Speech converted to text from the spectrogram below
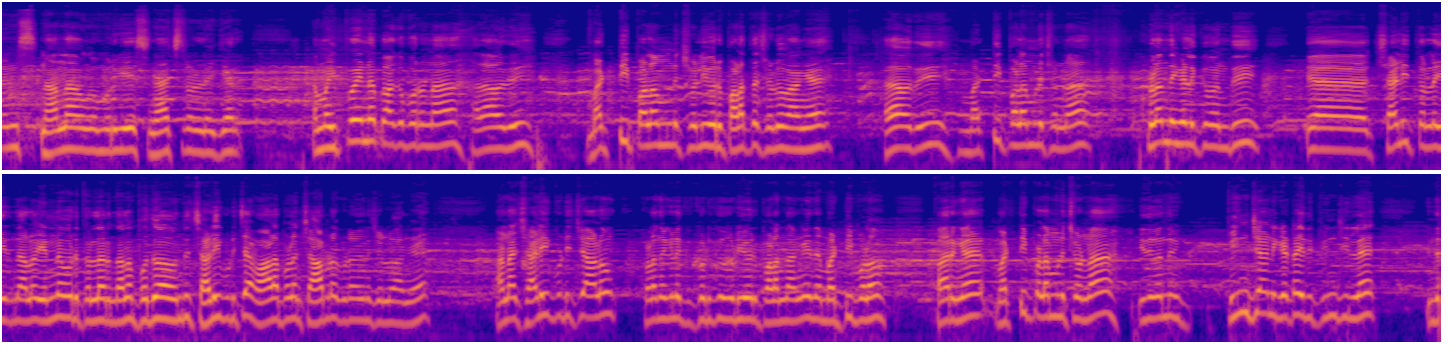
ஃப்ரெண்ட்ஸ் நான் தான் உங்கள் முருகேஷ் நேச்சுரல் லைக்கர் நம்ம இப்போ என்ன பார்க்க போகிறோன்னா அதாவது மட்டி பழம்னு சொல்லி ஒரு பழத்தை சொல்லுவாங்க. அதாவது மட்டி பழம்னு சொன்னால் குழந்தைகளுக்கு வந்து சளி தொல்லை இருந்தாலும் என்ன ஒரு தொல்லை இருந்தாலும் பொதுவாக வந்து சளி பிடிச்சா வாழைப்பழம் சாப்பிடக்கூடாதுன்னு சொல்லுவாங்க. ஆனால் சளி பிடிச்சாலும் குழந்தைகளுக்கு கொடுக்கக்கூடிய ஒரு பழம் தாங்க இந்த மட்டி பழம். பாருங்கள் மட்டி பழம்னு சொன்னால் இது வந்து பிஞ்சான்னு கேட்டால் இது பிஞ்சு இல்லை. இந்த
